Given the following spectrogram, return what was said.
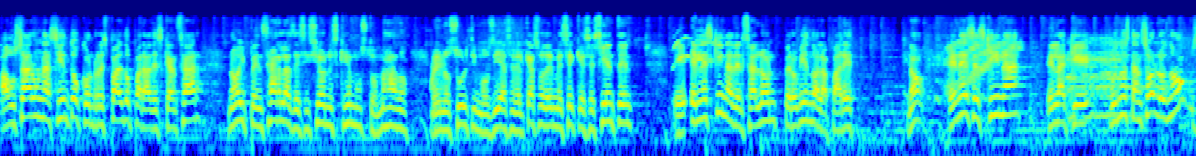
a usar un asiento con respaldo para descansar. ¿no? y pensar las decisiones que hemos tomado en los últimos días. En el caso de MC, que se sienten eh, en la esquina del salón, pero viendo a la pared. ¿no? En esa esquina en la que pues no están solos, ¿no? Pues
